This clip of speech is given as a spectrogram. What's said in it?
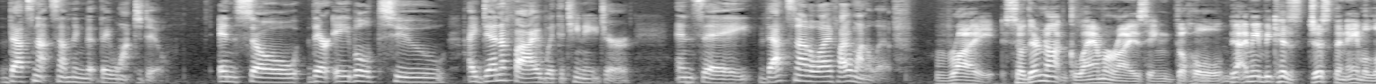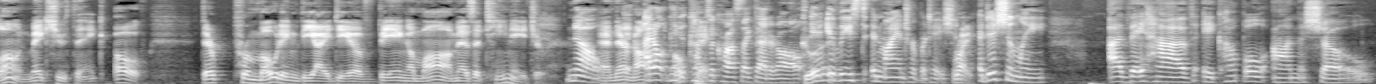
that's not something that they want to do. And so they're able to identify with the teenager and say, that's not a life I want to live. Right. So they're not glamorizing the whole. I mean, because just the name alone makes you think, oh, they're promoting the idea of being a mom as a teenager. No, And they're not. I don't think it comes across like that at all. Good. At, at least in my interpretation. Right. Additionally, uh, they have a couple on the show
